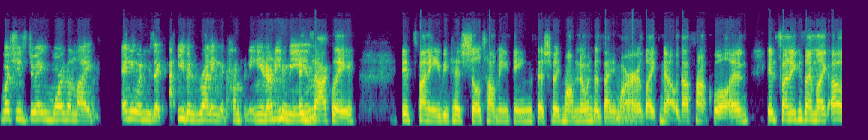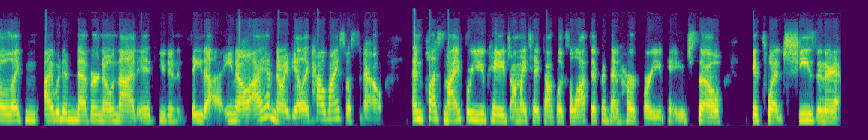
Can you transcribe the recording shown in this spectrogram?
what she's doing more than like anyone who's like even running the company. You know what I mean? Exactly. It's funny because she'll tell me things that she'll be like, Mom, no one does that anymore. Like, no, that's not cool. And it's funny because I'm like, oh, like I would have never known that if you didn't say that. You know, I have no idea. Like, how am I supposed to know? And plus, my For You page on my TikTok looks a lot different than her For You page. So it's what she's inter-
